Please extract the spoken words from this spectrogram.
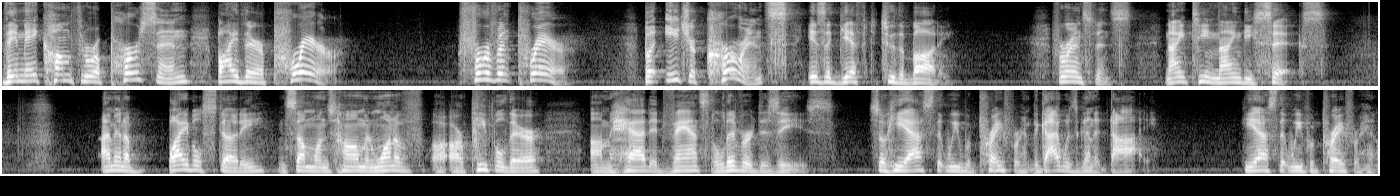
They may come through a person by their prayer, fervent prayer, but each occurrence is a gift to the body. For instance, 1996, I'm in a Bible study in someone's home, and one of our people there um, had advanced liver disease. So he asked that we would pray for him. The guy was going to die. He asked that we would pray for him.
